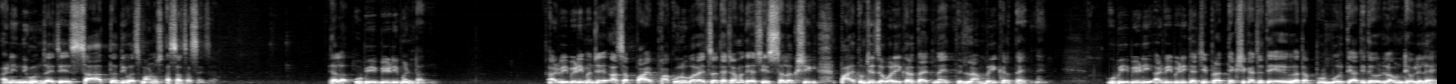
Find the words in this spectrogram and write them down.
आणि निघून जायचे. सात दिवस माणूस असाच असायचा. त्याला उभी बेडी म्हणतात. आडवी बेडी म्हणजे असा पाय फाकून उभं राहायचं त्याच्यामध्ये अशी सलगशी पाय तुमचे जवळही करता येत नाहीत लांबही करता येत नाहीत. उभी बेडी आडवी बेडी त्याची प्रात्यक्षिकाचं ते आता मूर्त्या तिथे लावून ठेवलेल्या आहेत.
